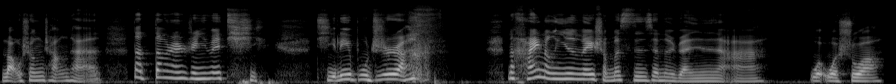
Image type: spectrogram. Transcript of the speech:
老生常谈。那当然是因为体体力不支啊，那还能因为什么新鲜的原因啊？我我说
